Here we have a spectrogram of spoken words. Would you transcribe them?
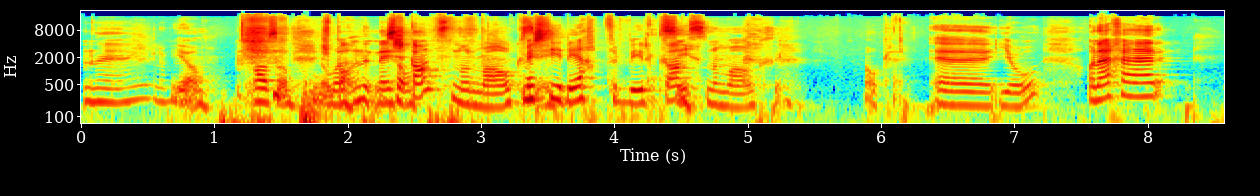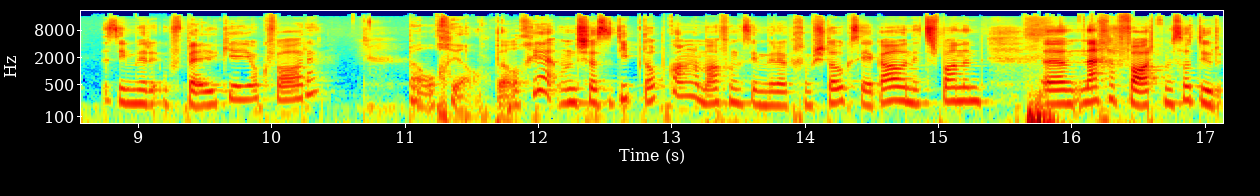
Nein, ich glaube Ja, also. nicht. Spannend. Nein, so. war ganz normal. Wir gewesen. waren recht verwirrt. Ganz normal. Gewesen. Okay. Äh, ja. Und nachher sind wir auf Belgien ja gefahren. Belgien. Belgien. Und es ist also tiptop gegangen. Am Anfang sind wir einfach im Stau gewesen, egal, und jetzt spannend. Ähm, nachher fährt man so durch,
